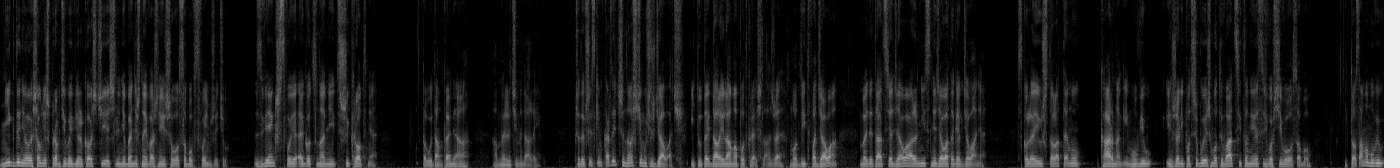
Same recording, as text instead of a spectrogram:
Nigdy nie osiągniesz prawdziwej wielkości, jeśli nie będziesz najważniejszą osobą w swoim życiu. Zwiększ swoje ego co najmniej trzykrotnie. To był Dampenia, a my lecimy dalej. Przede wszystkim w każdej czynności musisz działać. I tutaj dalej Lama podkreśla, że modlitwa działa, medytacja działa, ale nic nie działa tak jak działanie. Z kolei już 100 lat temu Carnegie mówił, jeżeli potrzebujesz motywacji, to nie jesteś właściwą osobą. I to samo mówił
